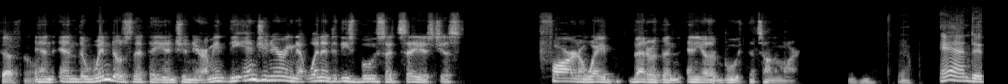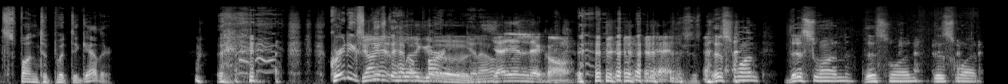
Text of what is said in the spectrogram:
Definitely, and and the windows that they engineer. I mean, the engineering that went into these booths, I'd say, is just far and away better than any other booth that's on the market. Mm-hmm. Yeah, And it's fun to put together. Great excuse Giant to have a party, you know? Giant Lego. This this one, this one, this one, this one.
